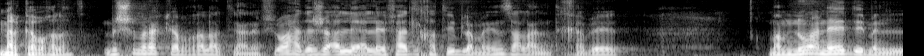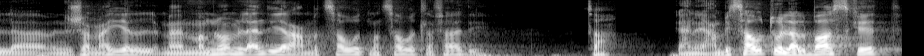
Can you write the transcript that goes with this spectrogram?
مركب غلط. مش مركب غلط يعني. في واحد اجى قال لي قال لي فهد الخطيب لما ينزل على الانتخابات ممنوع نادي من من الجمعية ال- ممنوع من الأندية اللي عم بتصوت ما تصوت لفادي صح. يعني عم بيصوتوا لل basket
